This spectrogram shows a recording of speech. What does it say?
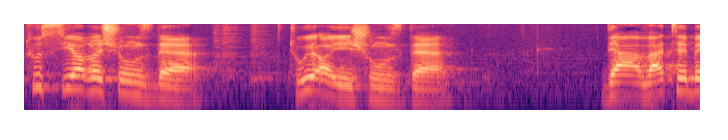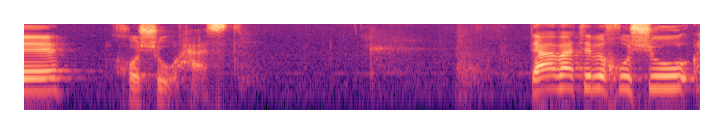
تو سیاق 16 توی آیه 16 دعوت به خشوع هست. دعوت به خشوع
